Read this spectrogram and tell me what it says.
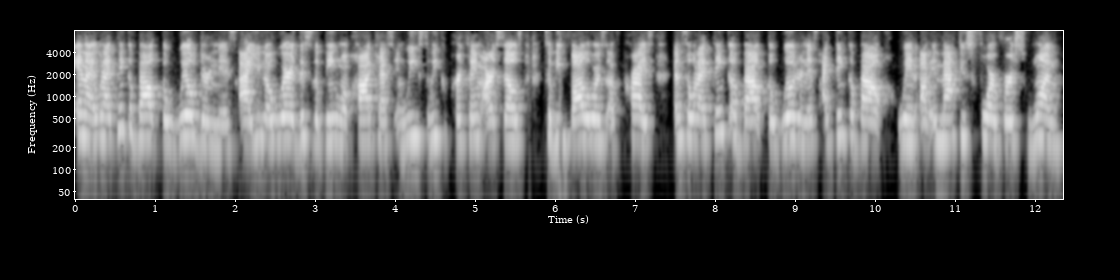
And I, when I think about the wilderness, I, you know, where this is a Being One podcast, and we so we could proclaim ourselves to be followers of Christ. And so when I think about the wilderness, I think about when um, in Matthew's four verse one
